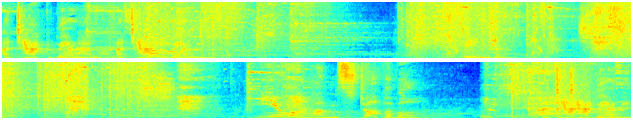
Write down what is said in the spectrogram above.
Attack Baron. Attack Baron. Danger. You are unstoppable. Attack Baron.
